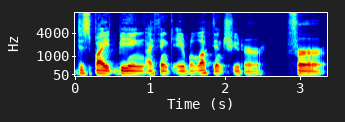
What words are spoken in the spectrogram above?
despite being, I think, a reluctant shooter for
